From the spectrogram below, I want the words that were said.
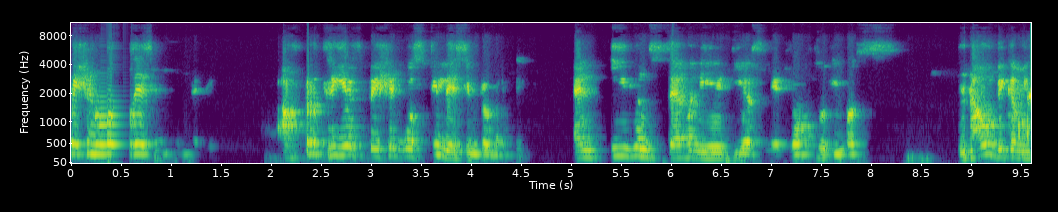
patient was asymptomatic. After three years, patient was still asymptomatic. And even seven, eight years later also he was now becoming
